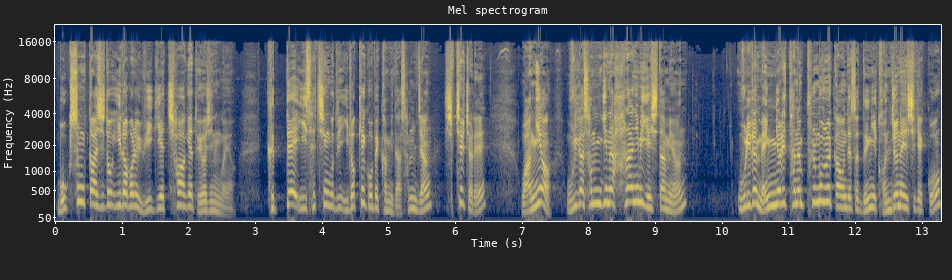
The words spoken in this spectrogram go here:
목숨까지도 잃어버릴 위기에 처하게 되어지는 거예요. 그때 이 세 친구들이 이렇게 고백합니다. 3장 17절에 왕이여 우리가 섬기는 하나님이 계시다면 우리를 맹렬히 타는 풀무불 가운데서 능히 건져내시겠고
